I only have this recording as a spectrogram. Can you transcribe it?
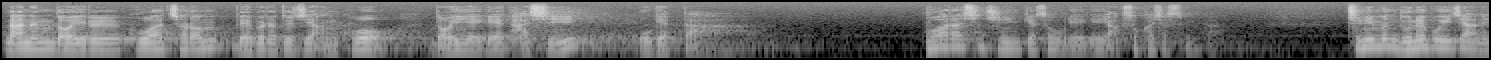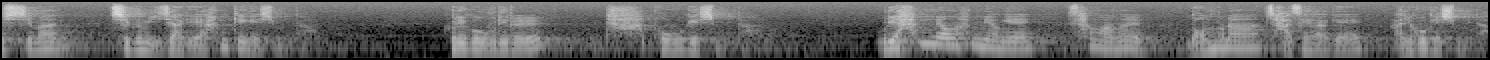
나는 너희를 고아처럼 내버려두지 않고 너희에게 다시 오겠다. 부활하신 주님께서 우리에게 약속하셨습니다. 주님은 눈에 보이지 않으시지만 지금 이 자리에 함께 계십니다. 그리고 우리를 다 보고 계십니다. 우리 한 명한 명의 상황을 너무나 자세하게 알고 계십니다.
